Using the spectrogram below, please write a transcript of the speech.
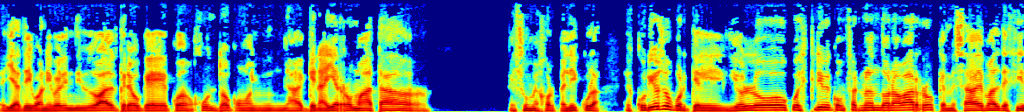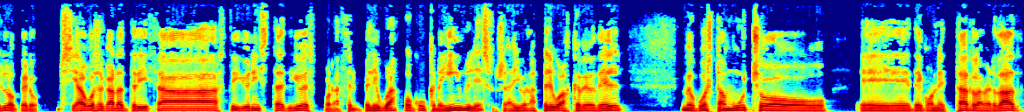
ya te digo, a nivel individual, creo que junto con A quien ayer mata es su mejor película. Es curioso porque el guion lo coescribe con Fernando Navarro, que me sabe mal decirlo, pero si algo se caracteriza a este guionista, tío, es por hacer películas poco creíbles. O sea, yo las películas que veo de él me cuesta mucho eh, de conectar, la verdad,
